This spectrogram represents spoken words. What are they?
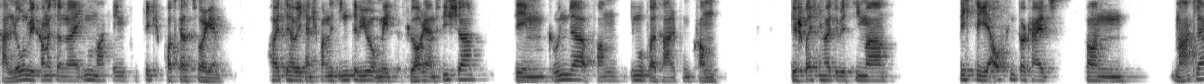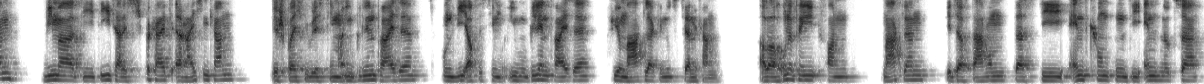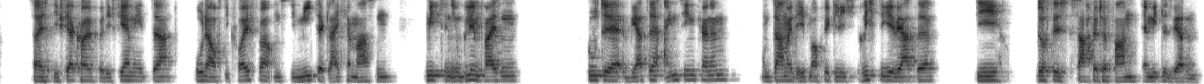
Hallo und willkommen zu einer neuen Immo-Marketing Click Podcast Folge. Heute habe ich ein spannendes Interview mit Florian Fischer, dem Gründer von immoportal.com. Wir sprechen heute über das Thema richtige Auffindbarkeit von Maklern, wie man die digitale Sichtbarkeit erreichen kann. Wir sprechen über das Thema Immobilienpreise und wie auch das Thema Immobilienpreise für Makler genutzt werden kann. Aber auch unabhängig von Maklern geht es auch darum, dass die Endkunden, die Endnutzer, sei es die Verkäufer, die Vermieter oder auch die Käufer und die Mieter gleichermaßen mit den Immobilienpreisen gute Werte einsehen können und damit eben auch wirklich richtige Werte, die durch das Sachwertverfahren ermittelt werden.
